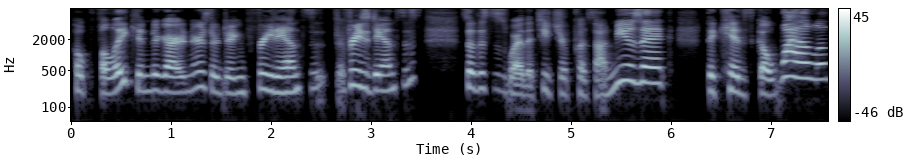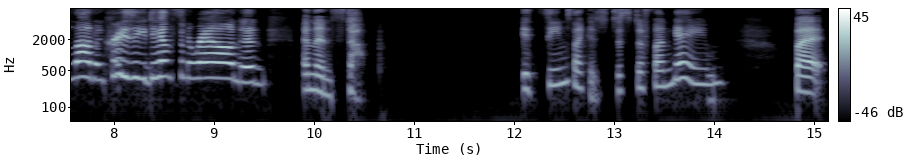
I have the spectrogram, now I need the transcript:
hopefully kindergartners are doing free dances, freeze dances. So this is where the teacher puts on music, the kids go wild and loud and crazy dancing around and and then stop. It seems like it's just a fun game, but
